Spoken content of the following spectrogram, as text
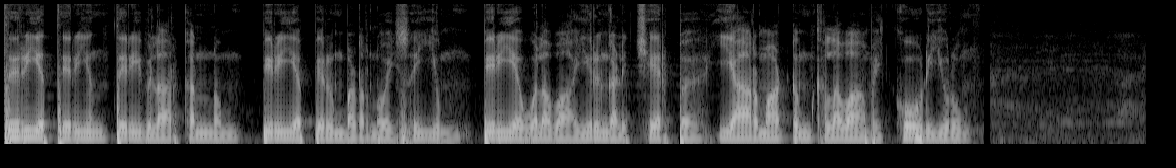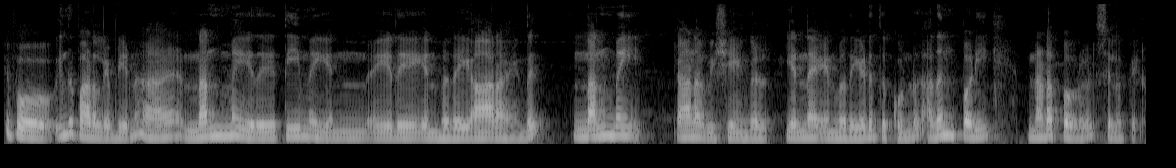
தெரிய தெரியும் தெரிவிலார் கண்ணும் பிரிய பெரும்படர் நோய் செய்யும் பெரிய உலவா இருங்களைச் சேர்ப்ப யார் மாட்டும் கலவாமை கோடியுறும். இப்போது இந்த பாடல் எப்படின்னா நன்மை எது தீமை என் எது என்பதை ஆராய்ந்து நன்மையான விஷயங்கள் என்ன என்பதை எடுத்துக்கொண்டு அதன்படி நடப்பவர்கள் சில பேர்.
